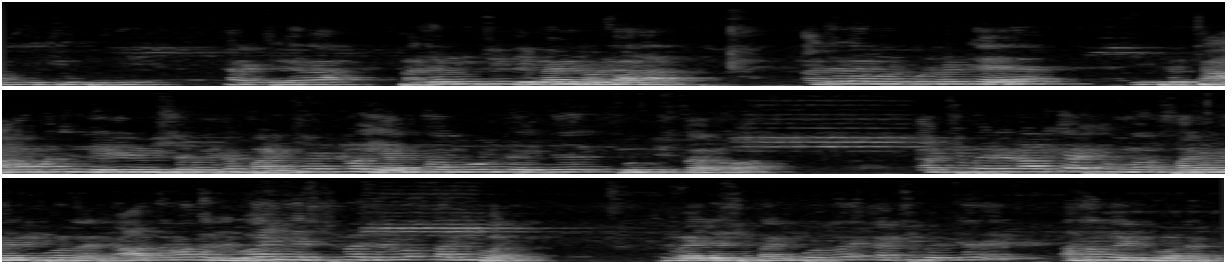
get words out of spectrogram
ముందు చూపుతుంది కరెక్ట్ కదా ప్రజల నుంచి డిమాండ్ ఉండాలా? ప్రజలు ఏమనుకుంటారంటే ఇప్పుడు చాలామందికి తెలియని విషయం అంటే బడ్జెట్లో ఎంత అమౌంట్ అయితే చూపిస్తారో ఖర్చు పెట్టడానికి అక్కడికి సగం వెళ్ళిపోతుంది. ఆ తర్వాత రివైజ్ ఎస్టిమేషన్లో తగ్గిపోతుంది రివైజ్ చేసి తగ్గిపోతుంది ఖర్చు పెట్టేది అసలు తగ్గిపోతుంది.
